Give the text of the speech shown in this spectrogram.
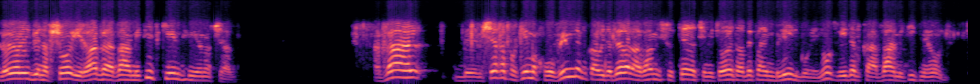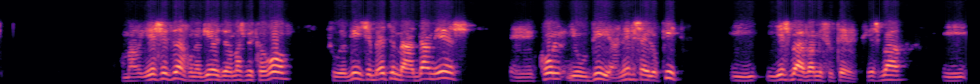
לא יוליד בנפשו יראה ואהבה אמיתית כי אם דמיונות שווא. אבל בהמשך הפרקים הקרובים דווקא הוא ידבר על אהבה מסותרת שמתעוררת הרבה פעמים בלי התבוננות והיא דווקא אהבה אמיתית מאוד. כלומר, יש את זה, אנחנו נגיע לזה ממש בקרוב, שהוא יגיד שבעצם באדם יש, אה, כל יהודי, הנפש האלוקית, היא, יש בה אהבה מסותרת, יש בה היא,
